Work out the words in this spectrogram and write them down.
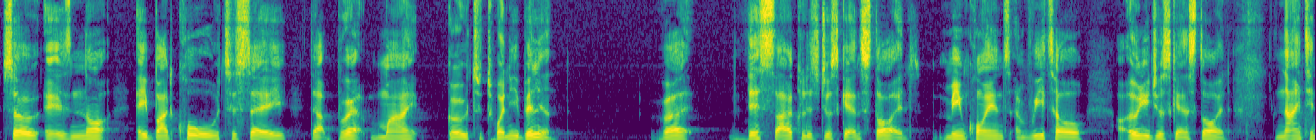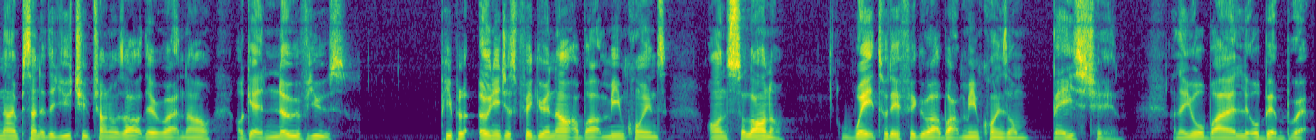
So it is not a bad call to say that Brett might go to 20 billion, right? This cycle is just getting started. Meme coins and retail are only just getting started. 99% of the YouTube channels out there right now are getting no views. People are only just figuring out about meme coins on Solana. Wait till they figure out about meme coins on Base Chain. And they all buy a little bit Brett,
